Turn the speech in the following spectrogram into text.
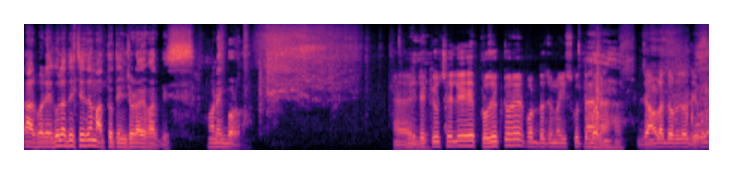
তারপরে এগুলো দিচ্ছে যে মাত্র তিনশো টাকা পার পিস অনেক বড়। হ্যাঁ এটা কেউ চাইলে প্রজেক্টরের পর্দার জন্য ইউজ করতে হ্যাঁ, পারে। হ্যাঁ, হ্যাঁ। জানলা দরজা যে কোনো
